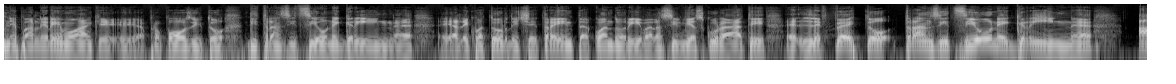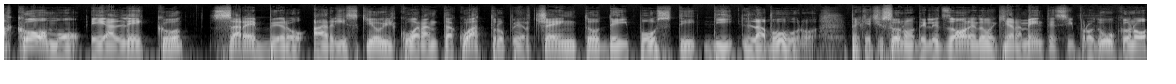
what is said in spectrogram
ne parleremo anche eh, a proposito di transizione green eh, alle 14.30 quando arriva la Silvia Scurati. Eh, l'effetto transizione green a Como e a Lecco sarebbero a rischio il 44% dei posti di lavoro, perché ci sono delle zone dove chiaramente si producono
